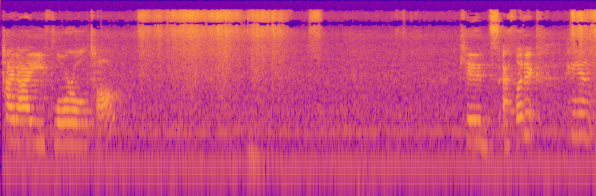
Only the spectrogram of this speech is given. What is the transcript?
tie-dye floral top. Kids athletic pants.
